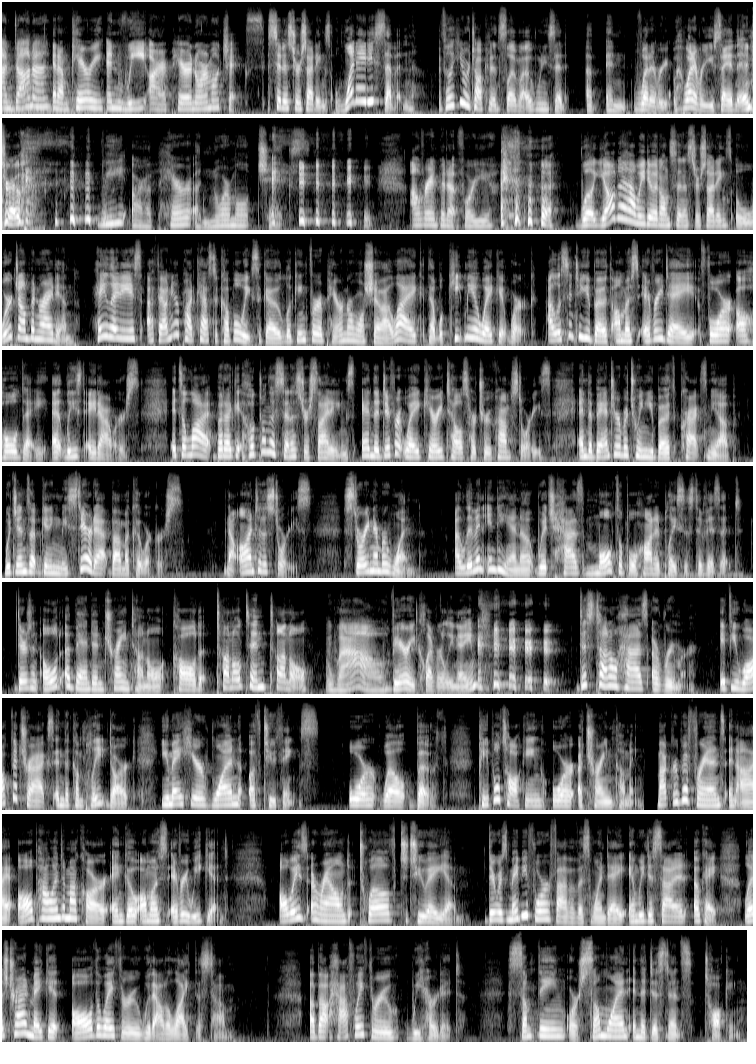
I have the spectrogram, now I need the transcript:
I'm Donna. And I'm Carrie. And we are Paranormal Chicks. Sinister Sightings 187. I feel like you were talking in slow mo when you said, uh, and whatever, whatever you say in the intro. we are a pair of normal chicks. I'll ramp it up for you. well, y'all know how we do it on Sinister Sightings. We're jumping right in. Hey, ladies, I found your podcast a couple weeks ago looking for a paranormal show I like that will keep me awake at work. I listen to you both almost every day for a whole day, at least eight hours. It's a lot, but I get hooked on the sinister sightings and the different way Carrie tells her true crime stories, and the banter between you both cracks me up, which ends up getting me stared at by my coworkers. Now, on to the stories. Story number one I live in Indiana, which has multiple haunted places to visit there's an old abandoned train tunnel called Tunnelton Tunnel. Wow. Very cleverly named. this tunnel has a rumor. If you walk the tracks in the complete dark, you may hear one of two things. Or, well, both people talking or a train coming. My group of friends and I all pile into my car and go almost every weekend, always around 12 to 2 a.m there was maybe four or five of us one day, and we decided, okay, let's try and make it all the way through without a light this time. About halfway through, we heard it something or someone in the distance talking.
